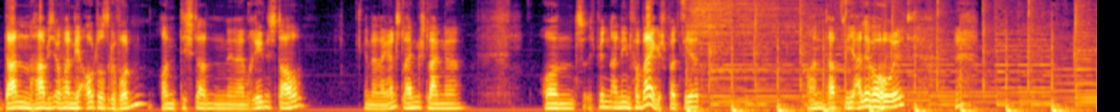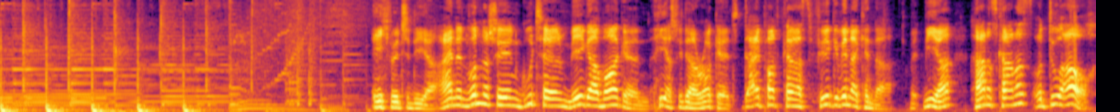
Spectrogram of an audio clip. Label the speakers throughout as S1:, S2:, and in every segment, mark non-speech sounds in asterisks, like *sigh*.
S1: Dann habe ich irgendwann die Autos gefunden und die standen in einem Regenstau, in einer ganz langen Schlange. Und ich bin an ihnen vorbeigespaziert und habe sie alle überholt. Ich wünsche dir einen wunderschönen guten Mega Morgen. Hier ist wieder Rocket, dein Podcast für Gewinnerkinder. Mit mir, Hannes Karnes und du auch.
